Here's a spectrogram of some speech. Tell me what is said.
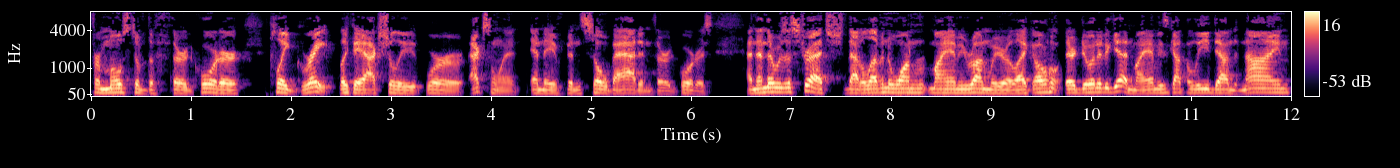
for most of the third quarter, played great. Like they actually were excellent and they've been so bad in third quarters. And then there was a stretch, that 11 to 1 Miami run where you're like, oh, they're doing it again. Miami's got the lead down to nine.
